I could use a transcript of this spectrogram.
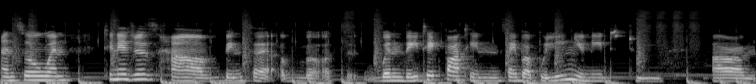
And so when teenagers have been when they take part in cyberbullying, you need to um,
